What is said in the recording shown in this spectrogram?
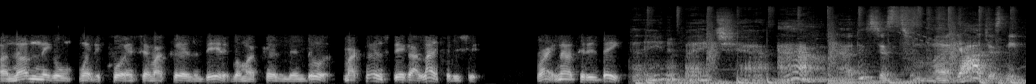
Another nigga went to court and said my cousin did it, but my cousin didn't do it. My cousin still got life for this shit. Right now to this day. Anyway, child, I don't. This is just too much. Y'all just need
